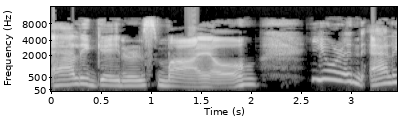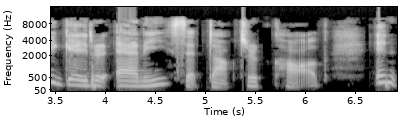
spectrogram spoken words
alligator smile. You're an alligator, Annie, said Dr. Cobb. An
